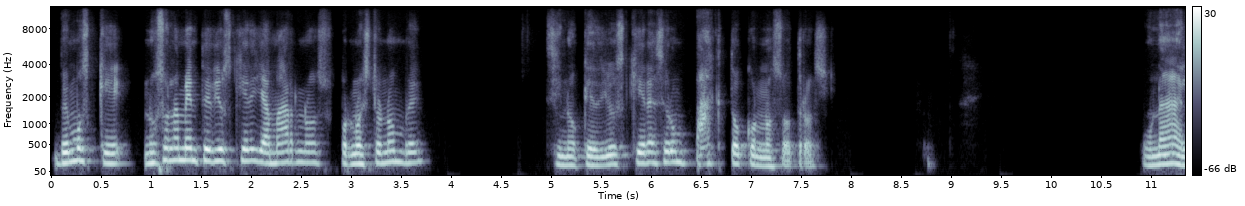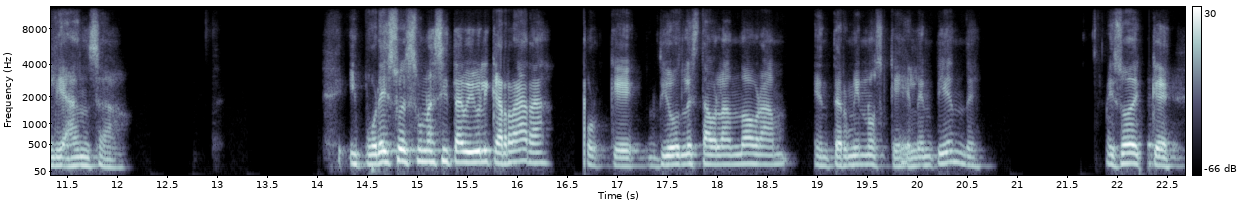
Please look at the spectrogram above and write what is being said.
vemos que no solamente Dios quiere llamarnos por nuestro nombre, sino que Dios quiere hacer un pacto con nosotros una alianza. Y por eso es una cita bíblica rara, porque Dios le está hablando a Abraham en términos que él entiende. Eso de que,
